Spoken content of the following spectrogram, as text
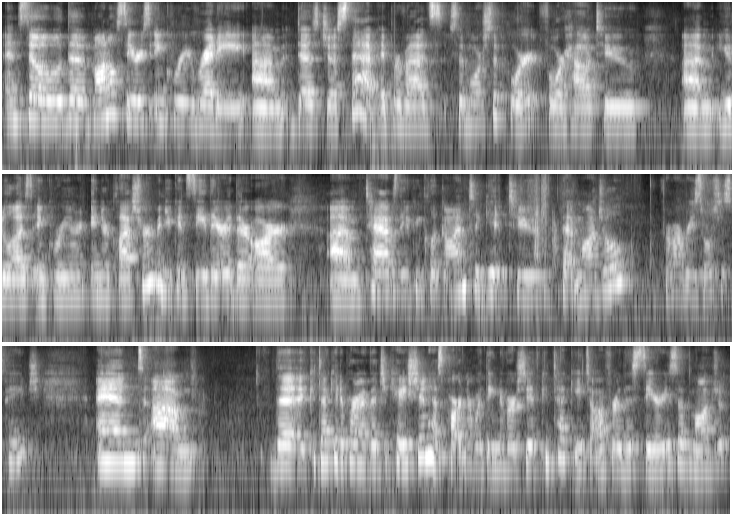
And so the model series Inquiry Ready um, does just that. It provides some more support for how to um, utilize inquiry in your classroom. And you can see there, there are um, tabs that you can click on to get to that module from our resources page. And um, the Kentucky Department of Education has partnered with the University of Kentucky to offer this series of module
